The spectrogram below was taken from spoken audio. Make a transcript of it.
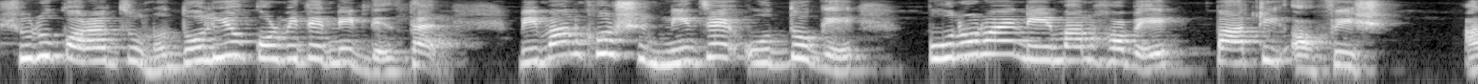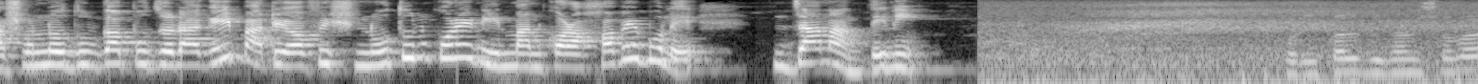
শুরু করার জন্য দলীয় কর্মীদের নির্দেশ দেন। বিমান ঘোষ নিজে উদ্যোগে পুনরায় নির্মাণ হবে পার্টি অফিস। আসন্ন দুর্গাপুজোর আগেই পার্টি অফিস নতুন করে নির্মাণ করা হবে বলে জানান তিনি। হরিপাল বিধানসভা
